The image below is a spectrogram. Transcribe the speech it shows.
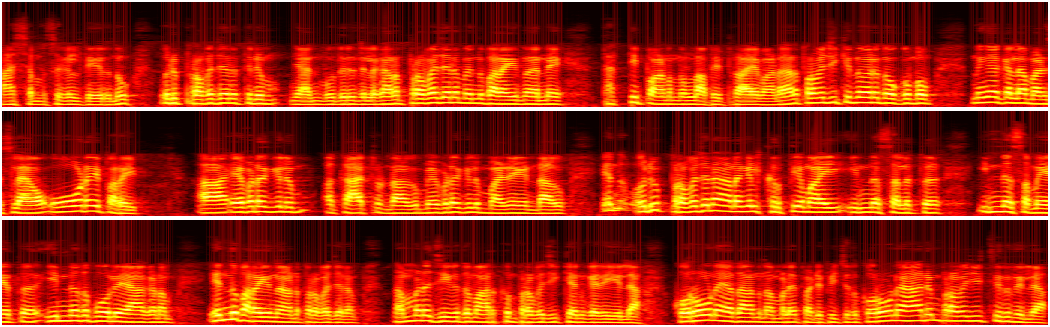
ആശംസകൾ നേരുന്നു. ഒരു പ്രവചനത്തിനും ഞാൻ മുതിരുന്നില്ല. കാരണം പ്രവചനം എന്ന് പറയുന്നത് തന്നെ തട്ടിപ്പാണെന്നുള്ള അഭിപ്രായമാണ്. കാരണം പ്രവചിക്കുന്നവരെ നോക്കുമ്പോൾ നിങ്ങൾക്കെല്ലാം മനസ്സിലാകും. ഓടെ പറയും. എവിടെങ്കിലും കാറ്റുണ്ടാകും എവിടെങ്കിലും മഴയുണ്ടാകും എന്ന് ഒരു പ്രവചനമാണെങ്കിൽ കൃത്യമായി ഇന്ന സ്ഥലത്ത് ഇന്ന സമയത്ത് ഇന്നതുപോലെയാകണം എന്ന് പറയുന്നതാണ് പ്രവചനം. നമ്മുടെ ജീവിതം ആർക്കും പ്രവചിക്കാൻ കഴിയില്ല. കൊറോണ ഏതാണ് നമ്മളെ പഠിപ്പിച്ചത്. കൊറോണ ആരും പ്രവചിച്ചിരുന്നില്ല.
